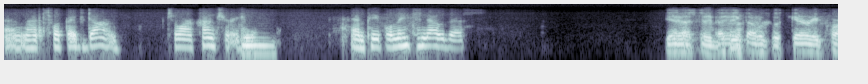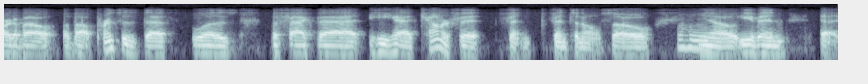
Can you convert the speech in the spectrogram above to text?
and that's what they've done to our country. Mm. And people need to know this. Yeah, I, think that was the scary part about about Prince's death was the fact that he had counterfeit fentanyl. So, mm-hmm. you know, even uh,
